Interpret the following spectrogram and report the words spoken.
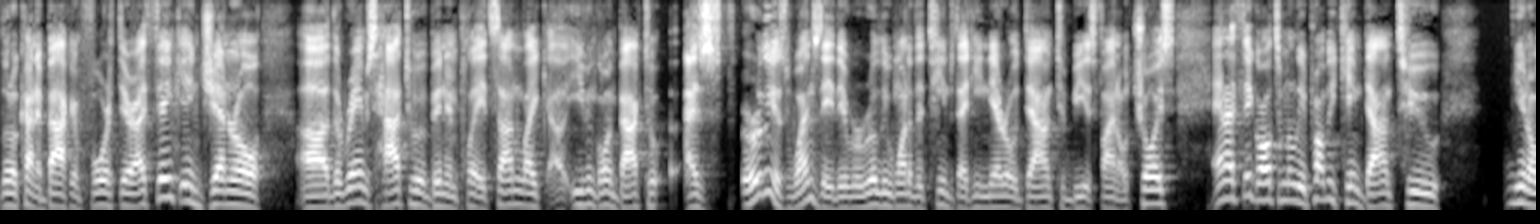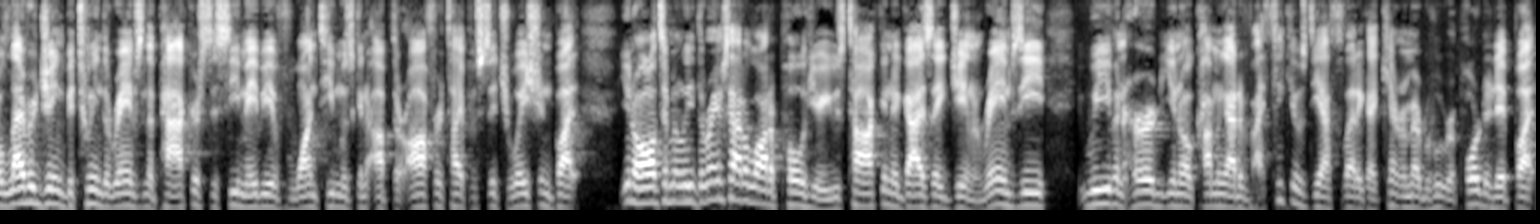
little kind of back and forth there. I think in general, uh, the Rams had to have been in play. It sounded like uh, even going back to as early as Wednesday, they were really one of the teams that he narrowed down to be his final choice. And I think ultimately it probably came down to you know, leveraging between the Rams and the Packers to see maybe if one team was going to up their offer type of situation. But, you know, ultimately the Rams had a lot of pull here. He was talking to guys like Jalen Ramsey. We even heard, you know, coming out of, I think it was The Athletic, I can't remember who reported it, but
